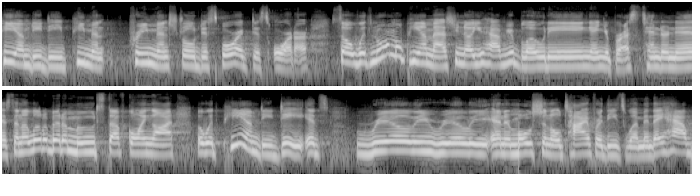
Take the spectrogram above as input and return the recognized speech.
PMDD, premenstrual dysphoric disorder. So with normal PMS, you know, you have your bloating and your breast tenderness and a little bit of mood stuff going on. But with PMDD, it's really, really an emotional time for these women. They have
